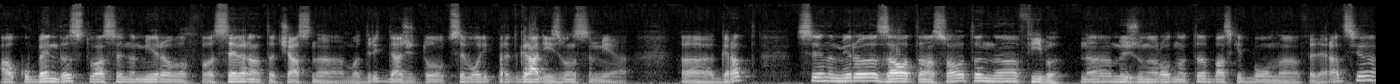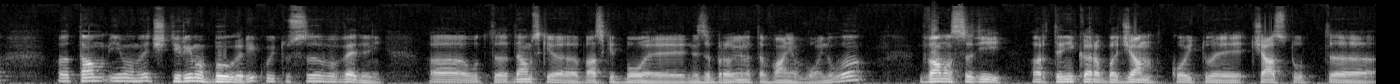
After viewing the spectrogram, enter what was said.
Алкобендас, това се намира в северната част на Мадрид, даже то се води пред гради, извън самия град, се намира залата на славата на ФИБА, на Международната баскетболна федерация. Там имаме четирима българи, които са въведени. От дамския баскетбол е незабравимата Ваня Войнова, двама съди Артени Карабаджан, който е част от а,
